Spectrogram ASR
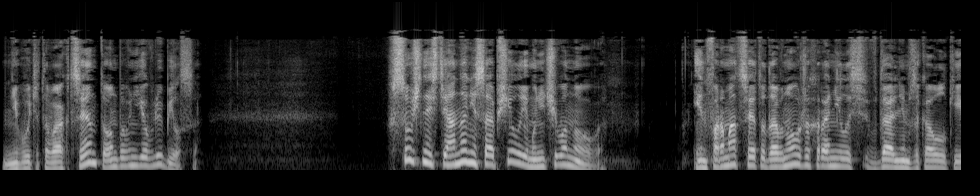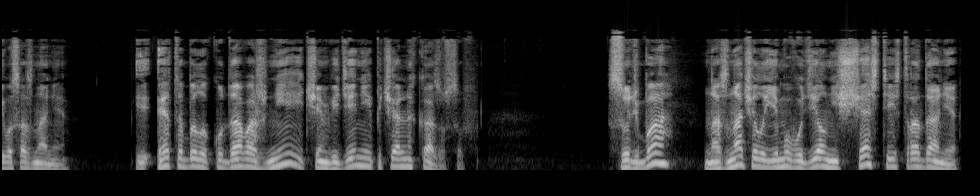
Не будь этого акцента, он бы в нее влюбился. В сущности, она не сообщила ему ничего нового. Информация эта давно уже хранилась в дальнем закоулке его сознания. И это было куда важнее, чем видение печальных казусов. Судьба назначила ему в удел несчастье и страдания,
